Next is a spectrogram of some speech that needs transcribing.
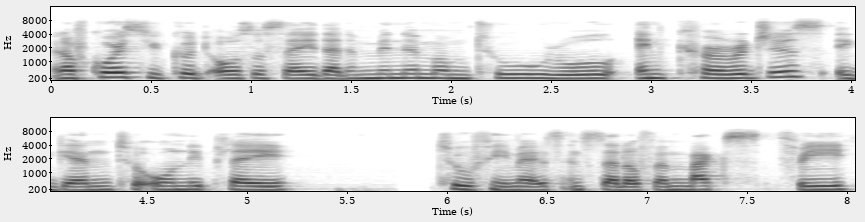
And of course, you could also say that a minimum two rule encourages again to only play two females instead of a max three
